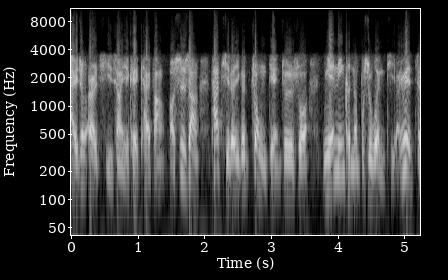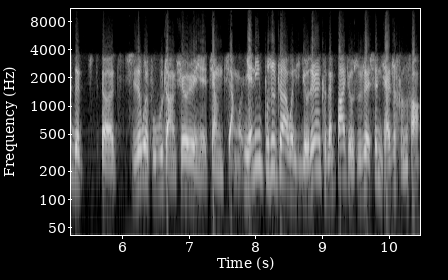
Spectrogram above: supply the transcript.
癌症二期以上也可以开放哦。事实上，他提了一个重点，就是说年龄可能不是问题啊，因为这个呃，其实卫福部长薛瑞也这样讲了，年龄不是重要问题。有的人可能八九十岁身体还是很好，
